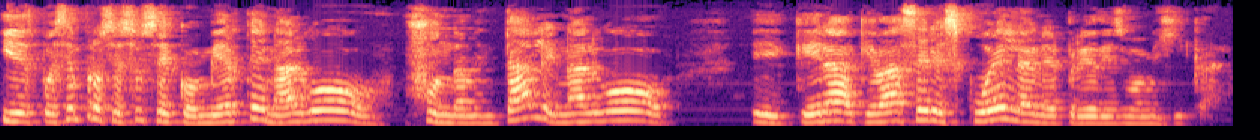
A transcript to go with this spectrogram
y después en proceso se convierte en algo fundamental, en algo que, era, que va a ser escuela en el periodismo mexicano.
